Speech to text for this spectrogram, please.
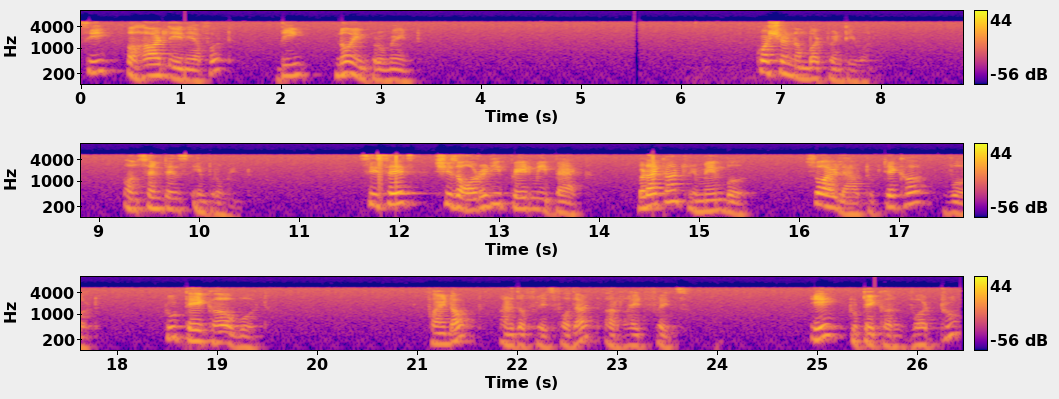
C. A hardly any effort. D. No improvement. Question number 21 on sentence improvement. She says she's already paid me back, but I can't remember, so I will have to take her word. To take her word. Find out another phrase for that, a right phrase. A. To take her word true.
